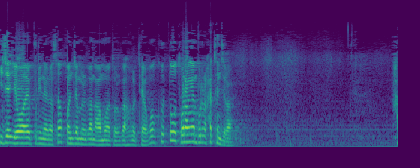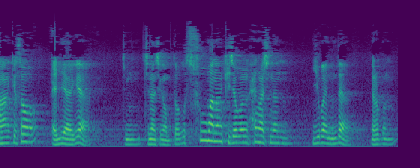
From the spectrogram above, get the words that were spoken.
이제 여호와의 불이 내려서 번제물과 나무와 돌과 흙을 태우고 그 또 도랑에 물을 핫은지라 하나님께서 엘리야에게 지금 지난 시간부터 그 수많은 기적을 행하시는 이유가 있는데 여러분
